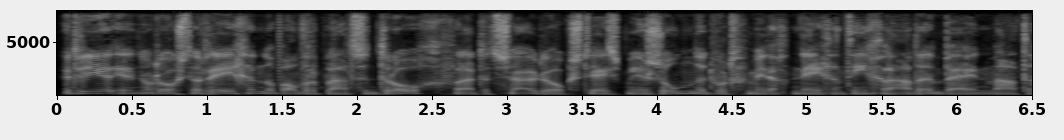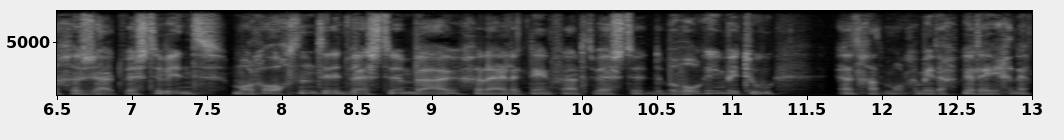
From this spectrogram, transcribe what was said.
Het weer in het noordoosten regen, op andere plaatsen droog. Vanuit het zuiden ook steeds meer zon. Het wordt vanmiddag 19 graden bij een matige zuidwestenwind. Morgenochtend in het westen een bui. Geleidelijk neemt vanuit het westen de bewolking weer toe. En het gaat morgenmiddag weer regenen.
